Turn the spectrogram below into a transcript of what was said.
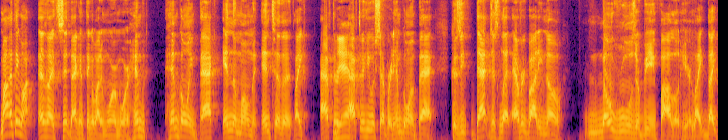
My, I think my, as I sit back and think about it more and more, him him going back in the moment into the like after Yeah. after he was separated, him going back because that just let everybody know no rules are being followed here. Like like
